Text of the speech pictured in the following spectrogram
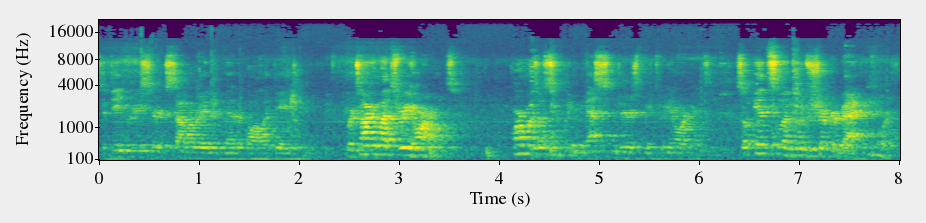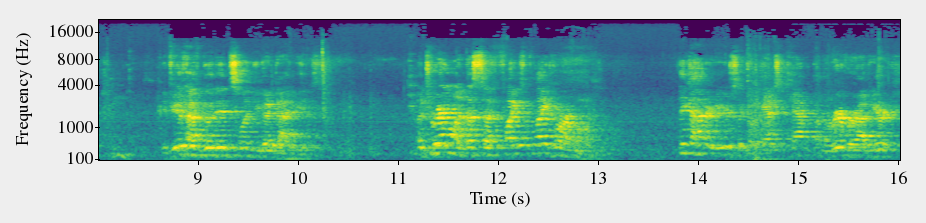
to decrease your accelerated metabolic aging. We're talking about three hormones. Hormones are simply messengers between organs. So insulin moves sugar back and forth. If you have good insulin, you got diabetes. Adrenaline, that's that fight flight hormone. Think 100 years ago, guy's camped on the river out here,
